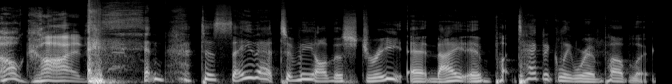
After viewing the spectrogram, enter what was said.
Oh God. And to say that to me on the street at night, and pu- technically we're in public.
